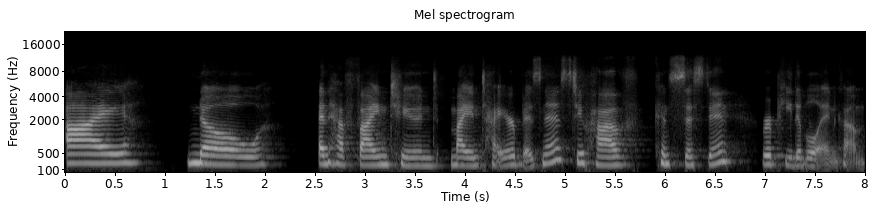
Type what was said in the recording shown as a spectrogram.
I know and have fine tuned my entire business to have consistent, repeatable income.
